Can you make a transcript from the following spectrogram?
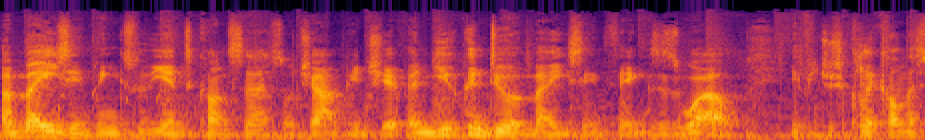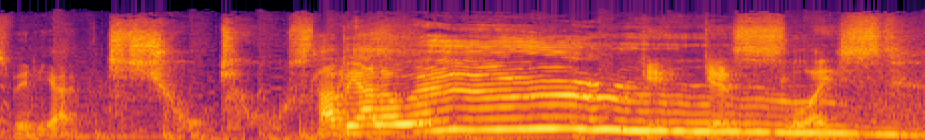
amazing things with the Intercontinental Championship, and you can do amazing things as well if you just click on this video. Happy Halloween! Get, get sliced.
